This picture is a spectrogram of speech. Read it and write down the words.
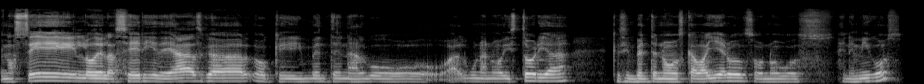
no sé, lo de la serie de Asgard o que inventen algo, alguna nueva historia, que se inventen nuevos caballeros o nuevos enemigos.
